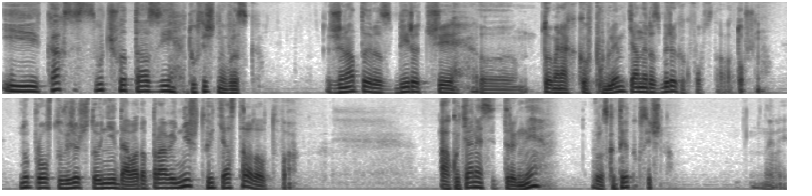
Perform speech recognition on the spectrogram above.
И как се случва тази токсична връзка? Жената разбира, че а, той има някакъв проблем, тя не разбира какво става точно. Но просто вижда, че той не дава да прави нищо и тя страда от това. Ако тя не си тръгне, връзката е токсична. Нали?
